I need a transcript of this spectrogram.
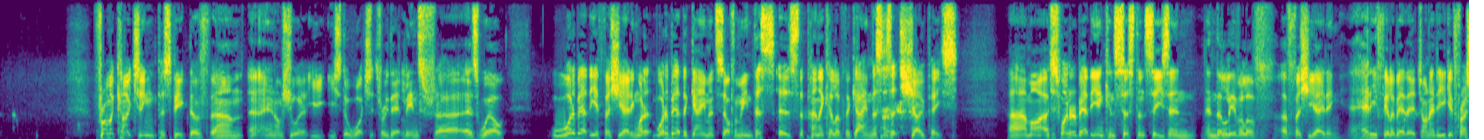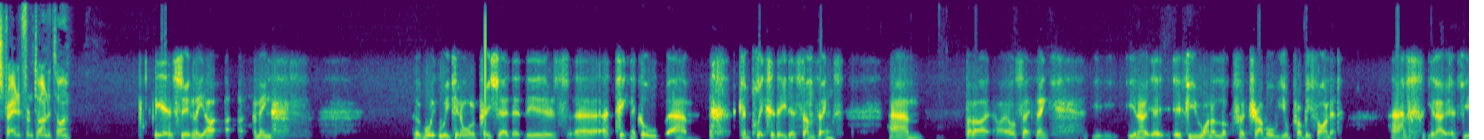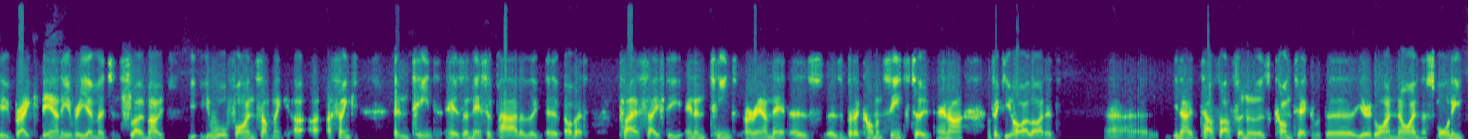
From a coaching perspective, um, and I'm sure you, you, still watch it through that lens uh, as well. What about the officiating? What what about the game itself? I mean, this is the pinnacle of the game. This is its showpiece. Um, I, I, just wonder about the inconsistencies and, and the level of officiating. How do you feel about that, John? Do you get frustrated from time to time? Yeah, certainly. I, I, I mean, we, we, can all appreciate that there's uh, a technical um, complexity to some things. Um, but I, I also think, you, you, know, if you want to look for trouble, you'll probably find it. Um, you know, if you break down every image in slow mo, you, you will find something. I, I, I, think intent has a massive part of the uh, of it. Player safety and intent around that is is a bit of common sense too. And I, I think you highlighted uh, you know, Taofifénua's contact with the Uruguayan nine this morning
